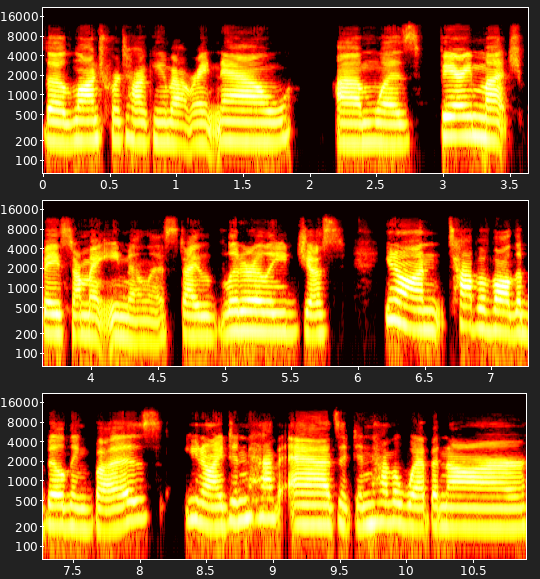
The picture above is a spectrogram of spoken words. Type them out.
the launch we're talking about right now um, was very much based on my email list. I literally just, you know, on top of all the building buzz, you know, I didn't have ads, I didn't have a webinar.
